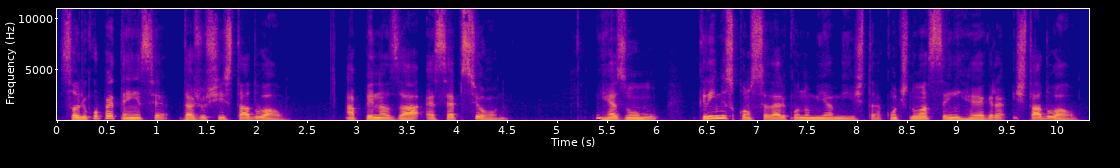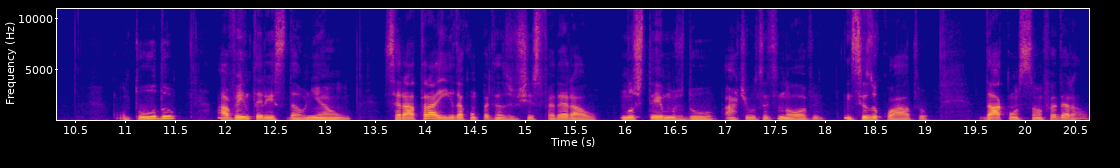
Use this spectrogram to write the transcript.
são de competência da Justiça Estadual. Apenas a excepciona. Em resumo, crimes contra a sociedade e economia mista continuam a ser, em regra, estadual. Contudo, haver interesse da União, será atraída à competência da Justiça Federal nos termos do artigo 109, inciso 4, da Constituição Federal.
